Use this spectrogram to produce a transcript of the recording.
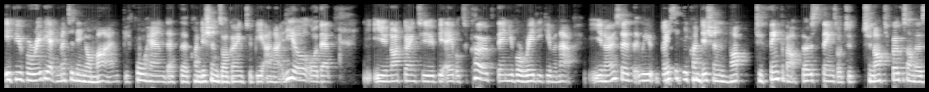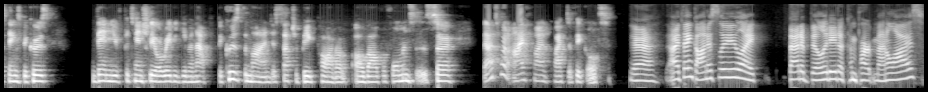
if you've already admitted in your mind beforehand that the conditions are going to be unideal or that you're not going to be able to cope, then you've already given up. You know, so that we basically condition not to think about those things or to, to not focus on those things because then you've potentially already given up because the mind is such a big part of, of our performances. So that's what I find quite difficult. Yeah. I think honestly, like that ability to compartmentalize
